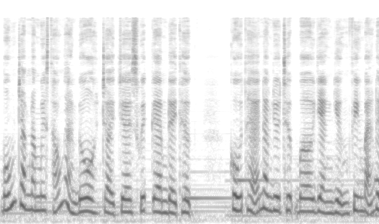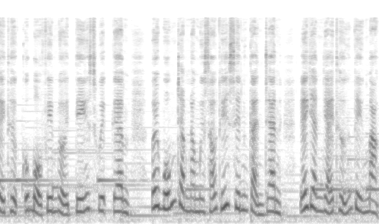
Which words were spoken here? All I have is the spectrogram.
456.000 đô trò chơi Squid Game đầy thực. Cụ thể, nam YouTuber dàn dựng phiên bản đời thực của bộ phim nổi tiếng Squid Game với 456 thí sinh cạnh tranh để giành giải thưởng tiền mặt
